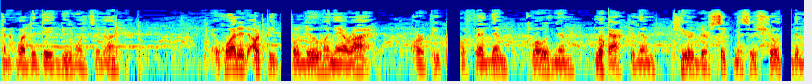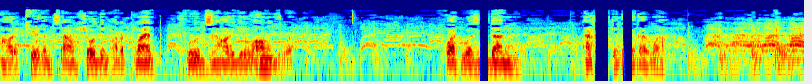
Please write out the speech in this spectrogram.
And what did they do once they got here? What did our people do when they arrived? Our people fed them, clothed them, looked after them, cured their sicknesses, showed them how to cure themselves, showed them how to plant foods and how to get along in the world. What was done after they got well?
